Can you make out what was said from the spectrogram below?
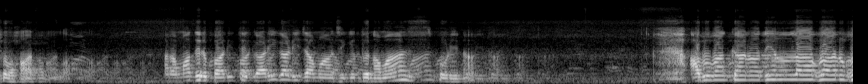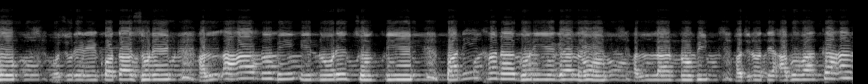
সুবহানাল্লাহ। আর আমাদের বাড়িতে গাড়ি গাড়ি জামা আছে কিন্তু নামাজ পড়ি না। আবু বাক্কার রাদিয়াল্লাহু আনহু হুজুরের এই কথা শুনে আল্লাহ নবী নূরের চোখ দিয়ে পানি খানা গড়িয়ে গেল। আল্লাহ নবী হযরতে আবু বাক্কার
